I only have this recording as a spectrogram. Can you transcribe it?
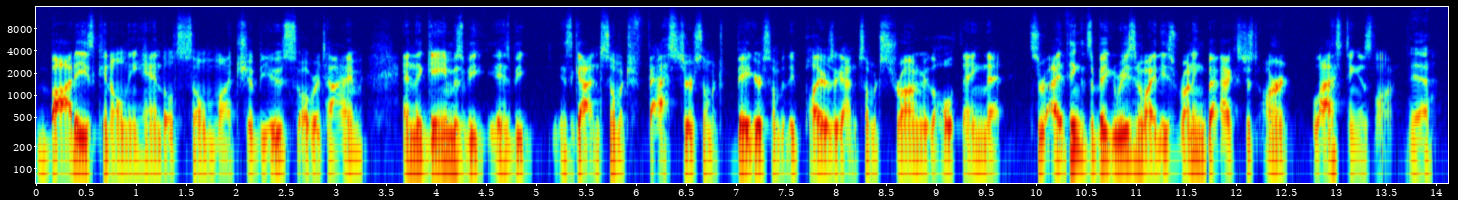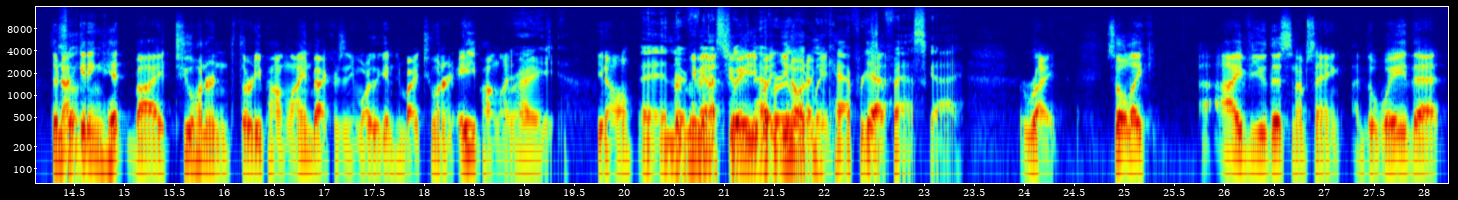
bodies can only handle so much abuse over time, and the game has be has be has gotten so much faster, so much bigger. Some of the players have gotten so much stronger. The whole thing that so I think it's a big reason why these running backs just aren't lasting as long. Yeah. They're not So- getting hit by 230 pound linebackers anymore. They're getting hit by 280 pound linebackers. Right. You know, And, and maybe not 280, but ever. you know like what I mean. McCaffrey's Yeah. a fast guy. Right. So like I view this and I'm saying the way that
